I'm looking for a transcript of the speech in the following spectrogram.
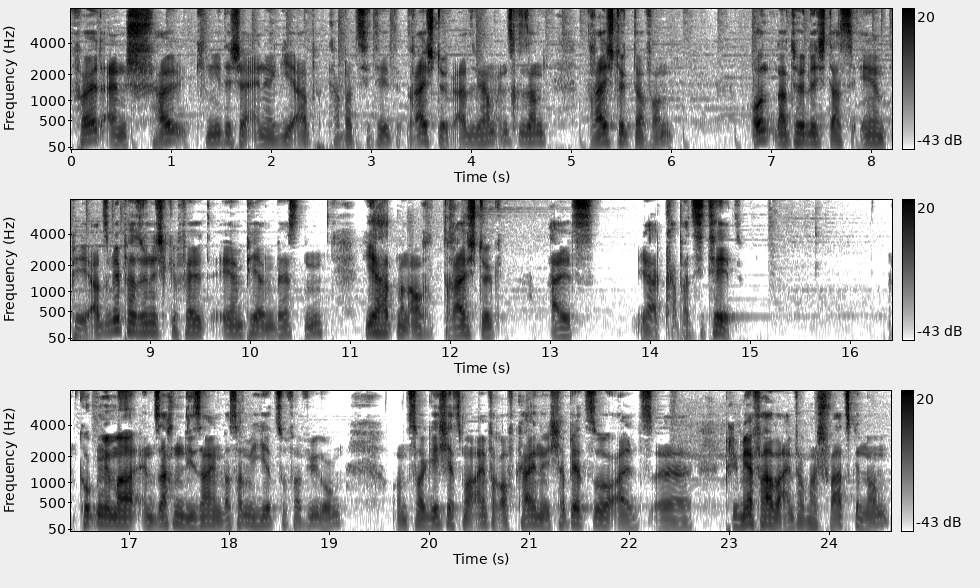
feuert eine schallkinetische Energie ab, Kapazität drei Stück. Also wir haben insgesamt drei Stück davon. Und natürlich das EMP. Also mir persönlich gefällt EMP am besten. Hier hat man auch drei Stück als ja, Kapazität. Gucken wir mal in Sachen Design. Was haben wir hier zur Verfügung? Und zwar gehe ich jetzt mal einfach auf keine. Ich habe jetzt so als äh, Primärfarbe einfach mal schwarz genommen.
